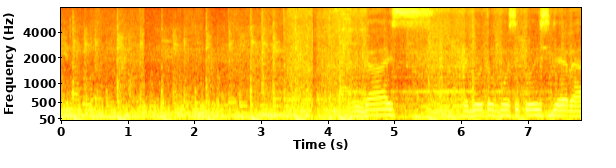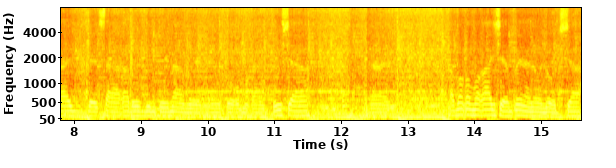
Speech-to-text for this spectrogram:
ginagawa. Guys, nagutom po si Kuis Gerald dahil sa karubin po namin. Ayan po, kumakain po siya. Ayan. Habang kumakain, syempre nanonood siya.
